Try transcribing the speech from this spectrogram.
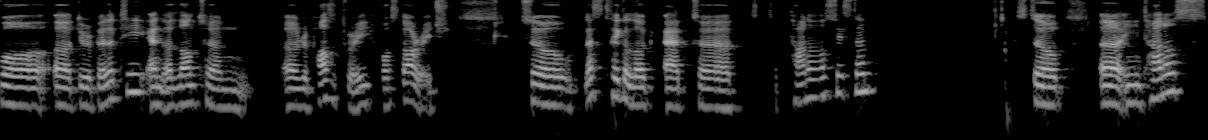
for uh, durability and a long-term a repository for storage. So let's take a look at uh, Thanos system. So uh, in Thanos,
